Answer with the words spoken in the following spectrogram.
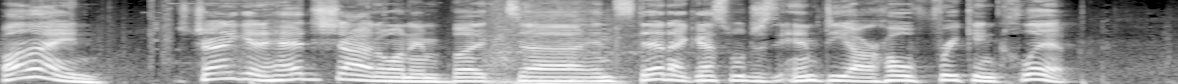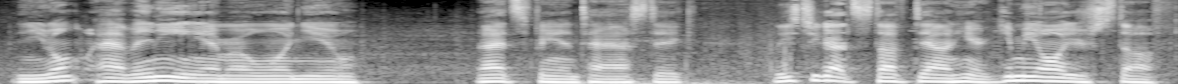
Fine. I was trying to get a headshot on him, but uh, instead I guess we'll just empty our whole freaking clip. And you don't have any ammo on you. That's fantastic. At least you got stuff down here. Give me all your stuff.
